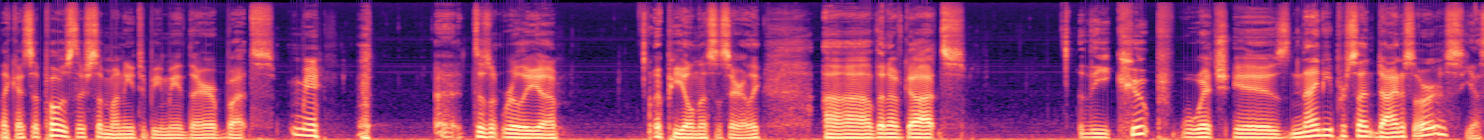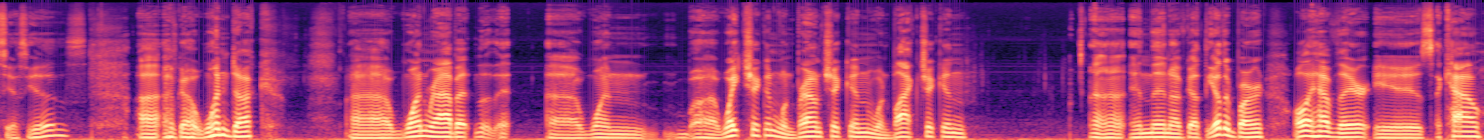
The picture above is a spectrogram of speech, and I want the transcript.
like I suppose there's some money to be made there, but meh it doesn't really uh, appeal necessarily. Uh, then I've got the coop, which is 90% dinosaurs. Yes, yes, yes. Uh, I've got one duck, uh, one rabbit, uh, one uh, white chicken, one brown chicken, one black chicken, and then I've got the other barn. All I have there is a cow,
